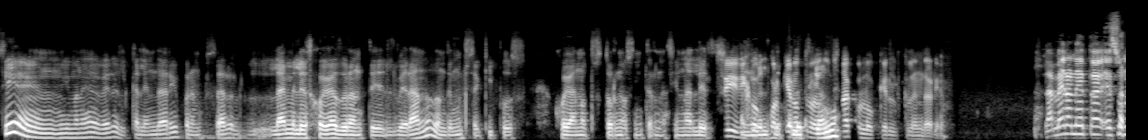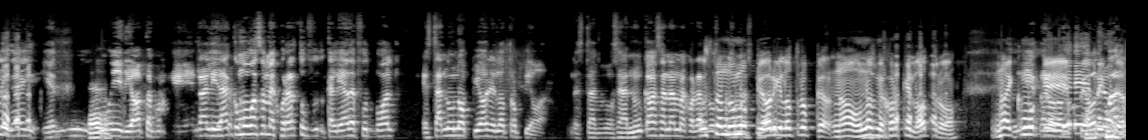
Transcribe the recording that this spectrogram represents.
Sí, en mi manera de ver el calendario, para empezar, la MLS juega durante el verano, donde muchos equipos juegan otros torneos internacionales. Sí, dijo cualquier otro obstáculo que el calendario. La mera neta es una idea y es muy, Eh. muy idiota porque en realidad, ¿cómo vas a mejorar tu calidad de fútbol estando uno peor y el otro peor? Está- o sea, nunca vas a mejorar. Estando uno personas peor y el otro peor. No, uno es mejor que el otro. No hay Sí, como pero- que peor y peor.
